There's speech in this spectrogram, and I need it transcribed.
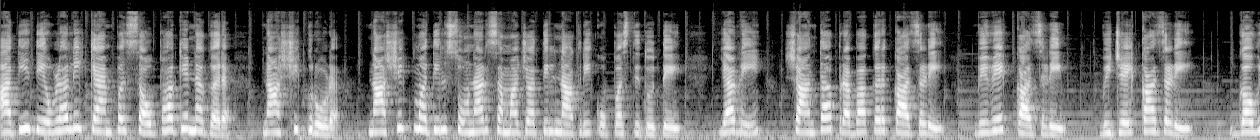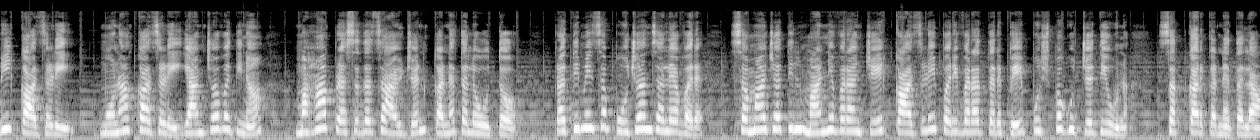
आदी देवळाली कॅम्प सौभाग्यनगर नाशिक रोड. नाशिकमधील सोनार समाजातील नागरिक उपस्थित होते. यावेळी शांता प्रभाकर काजळे विवेक काजळे विजय काजळे गौरी काजळे मोना काजळे यांच्या वतीनं महाप्रसादाचं आयोजन करण्यात आलं होतं. प्रतिमेचं पूजन झाल्यावर समाजातील मान्यवरांचे काजळे परिवारातर्फे पुष्पगुच्छ देऊन सत्कार करण्यात आला.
